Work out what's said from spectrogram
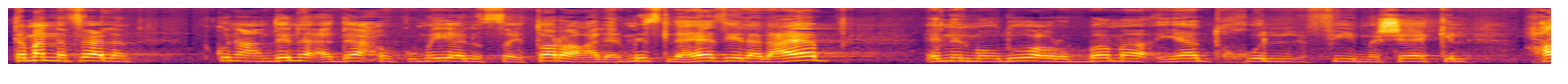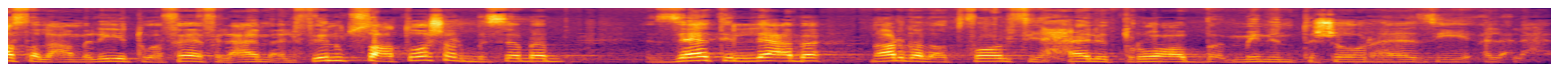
أتمنى فعلا يكون عندنا أداة حكومية للسيطرة على مثل هذه الألعاب إن الموضوع ربما يدخل في مشاكل. حصل عملية وفاة في العام 2019 بسبب ذات اللعبة. النهارده الأطفال في حالة رعب من انتشار هذه الألعاب.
